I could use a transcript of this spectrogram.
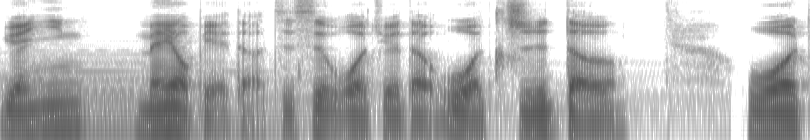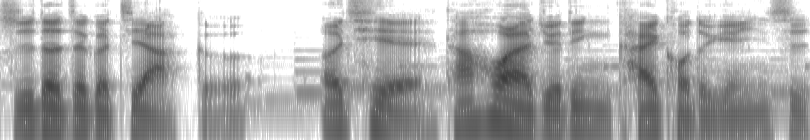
原因没有别的，只是我觉得我值得，我值得这个价格。而且他后来决定开口的原因是，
